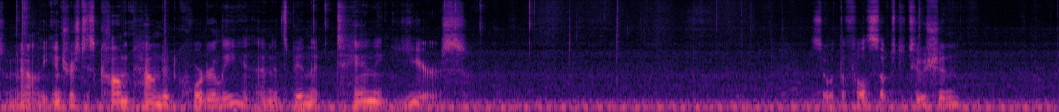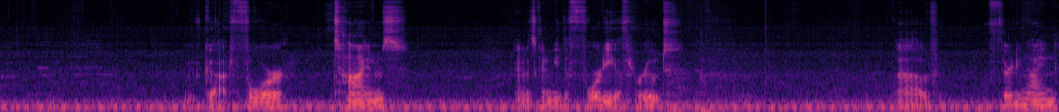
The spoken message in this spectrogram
So now the interest is compounded quarterly and it's been 10 years. So with the full substitution, we've got 4 times, and it's going to be the 40th root of 39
